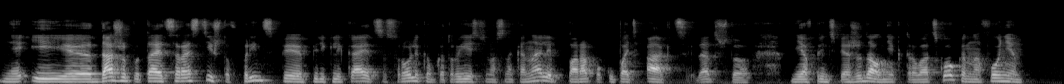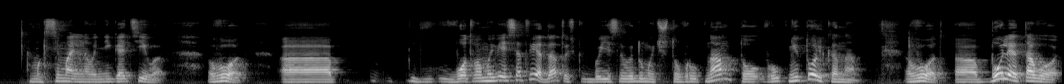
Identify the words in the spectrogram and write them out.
и даже пытается расти, что в принципе перекликается с роликом, который есть у нас на канале «Пора покупать акции», да, что я в принципе ожидал некоторого отскока на фоне максимального негатива. Вот. А, вот вам и весь ответ, да, то есть как бы если вы думаете, что врут нам, то врут не только нам. Вот. А, более того,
